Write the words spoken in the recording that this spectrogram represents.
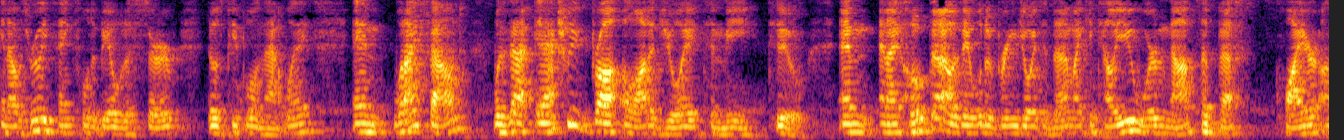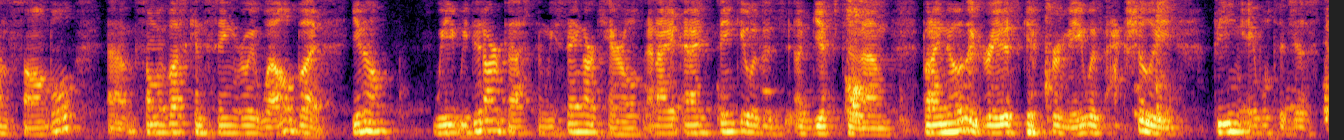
And I was really thankful to be able to serve those people in that way. And what I found was that it actually brought a lot of joy to me too and and I hope that I was able to bring joy to them. I can tell you we're not the best choir ensemble. Um, some of us can sing really well, but you know, we we did our best and we sang our carols, and I and I think it was a, a gift to them. But I know the greatest gift for me was actually being able to just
